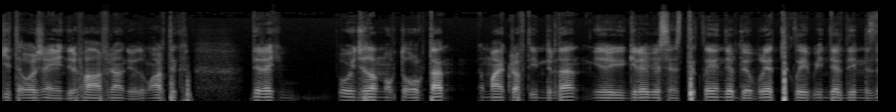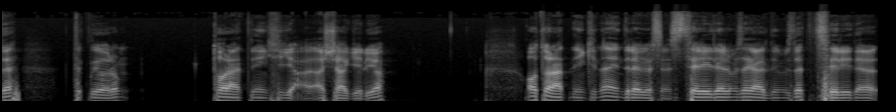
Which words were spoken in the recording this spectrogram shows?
git orijinal indir falan filan diyordum. Artık direkt oyuncudan.org'dan Minecraft indirden e, girebilirsiniz. Tıkla indir diyor. Buraya tıklayıp indirdiğinizde tıklıyorum. Torrent linki aşağı geliyor. O torrent linkinden indirebilirsiniz. Serilerimize geldiğimizde seriler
